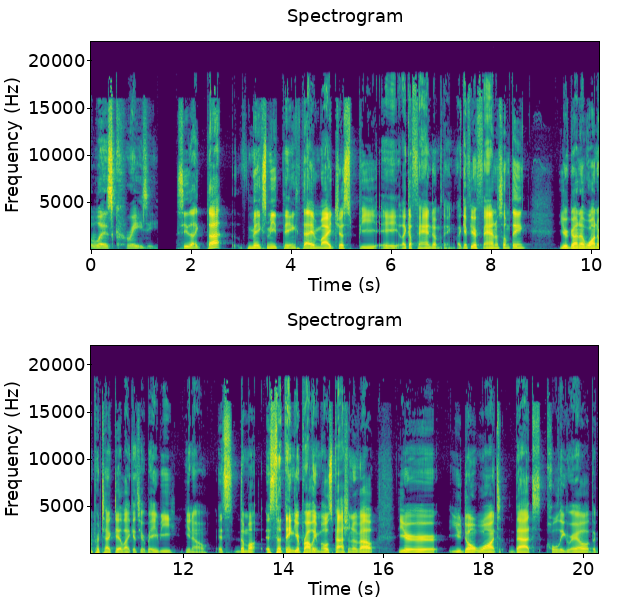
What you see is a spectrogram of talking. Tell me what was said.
was crazy. See, like that makes me think that it might just be a like a fandom thing. Like if you're a fan of something, you're gonna want to protect it like it's your baby. You know, it's the mo- it's the thing you're probably most passionate about. You're you don't want that holy grail, the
